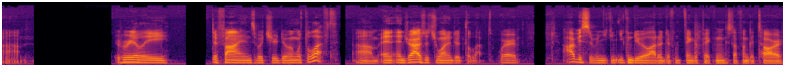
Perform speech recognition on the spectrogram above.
um, really defines what you're doing with the left um, and, and drives what you want to do with the left. Where obviously when you can you can do a lot of different finger picking stuff on guitar,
